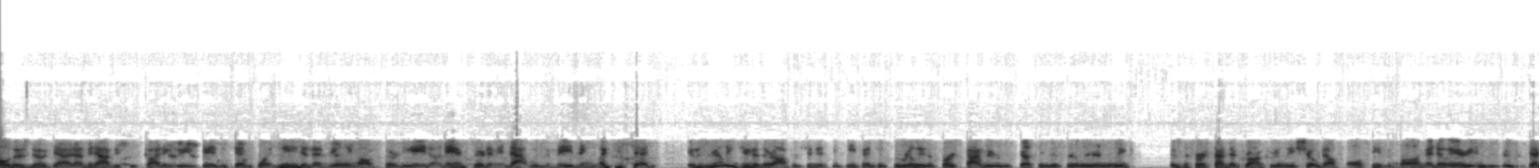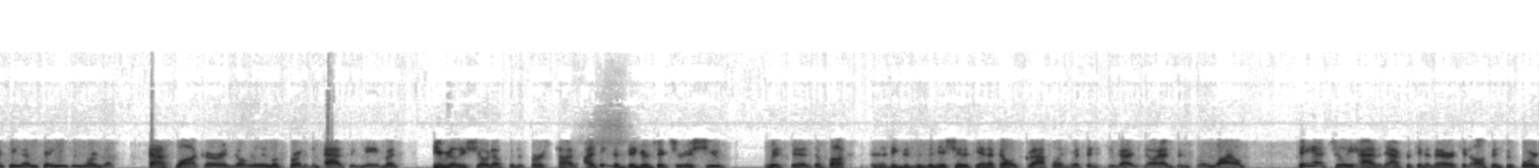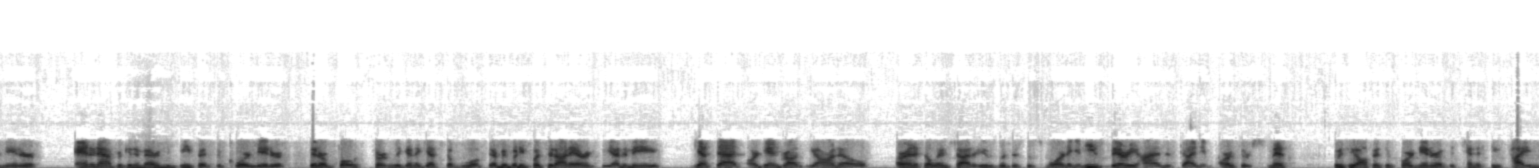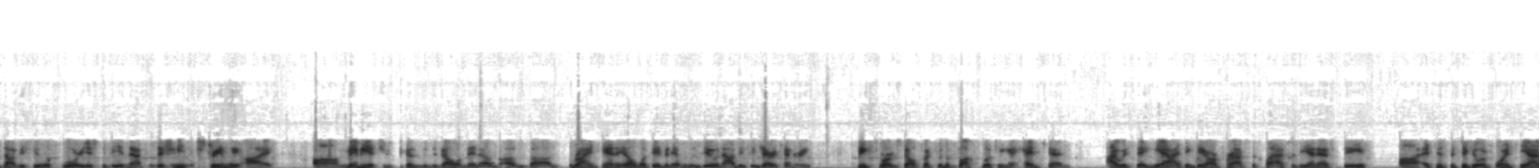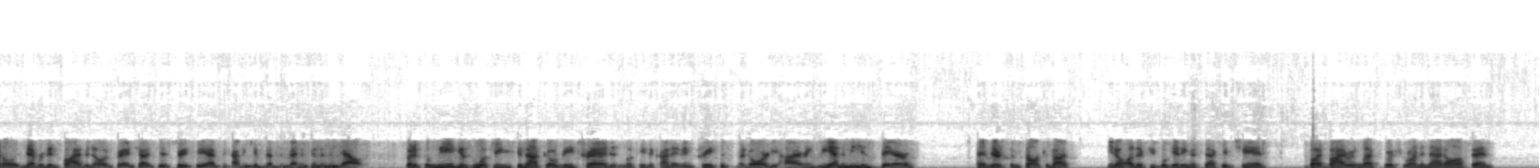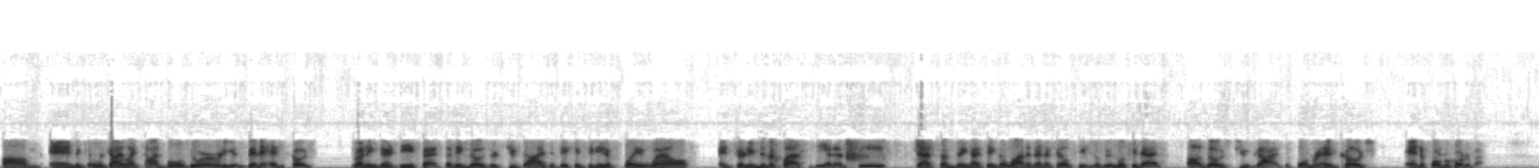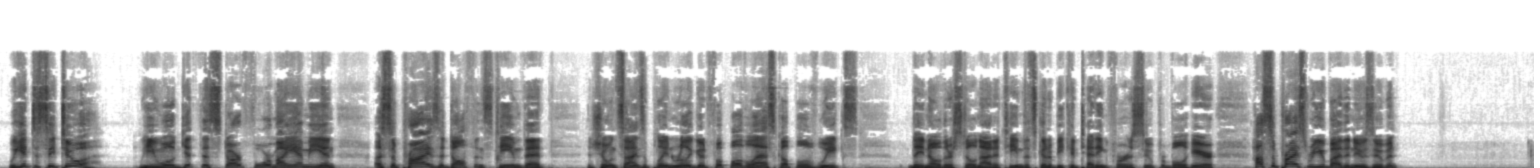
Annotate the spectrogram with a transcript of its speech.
Oh, there's no doubt. I mean, obviously, Scott and Green Bay the 10 point lead and then reeling off 38 unanswered. I mean, that was amazing. Like you said, it was really due to their opportunistic defense. It's really the first time we were discussing this earlier in the week. It was the first time that Gronk really showed up all season long. I know Arians has been protecting them, saying he's been more of a pass blocker and don't really look for him in the passing game, but he really showed up for the first time. I think the bigger picture issue with the the Bucs, and I think this is an issue that the NFL is grappling with, and as you guys know, has been for a while. They actually have an African American offensive coordinator and an African American mm-hmm. defensive coordinator that are both certainly going to get some looks. Everybody puts it on Eric Bieniemy. Get that. Our Dan Graziano, our NFL insider, he was with us this morning, and he's very high on this guy named Arthur Smith, who's the offensive coordinator of the Tennessee Titans. Obviously, LaFleur used to be in that position. He's extremely high. Um, maybe it's just because of the development of, of uh, Ryan Tannehill, what they've been able to do, and obviously Derrick Henry speaks for himself. But for the Bucs looking ahead, Ken, I would say, yeah, I think they are perhaps the class of the NFC. Uh, at this particular point, Seattle has never been 5 0 in franchise history, so you have to kind of give them the benefit of the doubt. But if the league is looking to not go retread and looking to kind of increase its minority hiring, Bieniemy is there. And there's some talk about, you know, other people getting a second chance. But Byron Leftwich running that offense, um, and a guy like Todd Bowles, who already has been a head coach, running their defense. I think those are two guys that they continue to play well and turn into the class of the NFC. That's something I think a lot of NFL teams will be looking at. Uh, those two guys, a former head coach and a former quarterback. We get to see Tua. He mm. will get the start for Miami and a surprise, a Dolphins team that has shown signs of playing really good football the last couple of weeks. They know they're still not a team that's going to be contending for a Super Bowl here. How surprised were you by the news, Zubin?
